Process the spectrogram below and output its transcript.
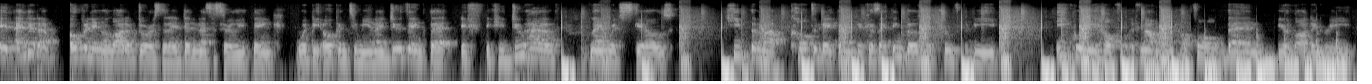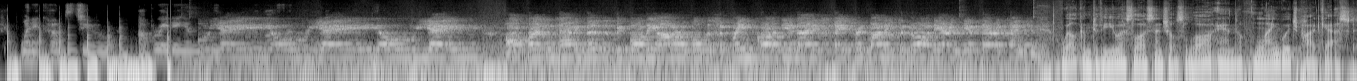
it ended up opening a lot of doors that I didn't necessarily think would be open to me. And I do think that if if you do have language skills, keep them up, cultivate them, because I think those will prove to be equally helpful, if not more helpful, than your law degree when it comes to operating in. Oh yay, oh yay, oh yay. All persons having business before the Honorable, the Supreme Court of the United States are admonished to draw near and give their attention. Welcome to the U.S. Law Essentials Law and Language Podcast,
